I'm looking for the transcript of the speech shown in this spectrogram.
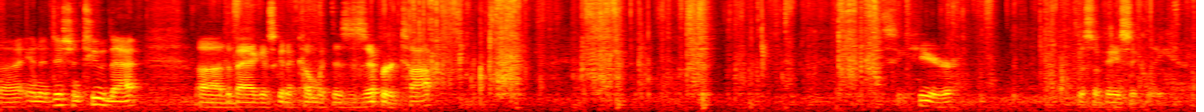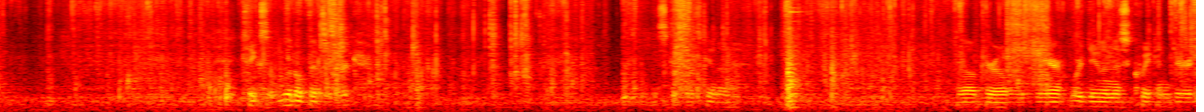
Uh, in addition to that, uh, the bag is going to come with this zipper top. Let's see here. This will basically takes a little bit of work. This guy's gonna Velcro in here. We're doing this quick and dirty.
